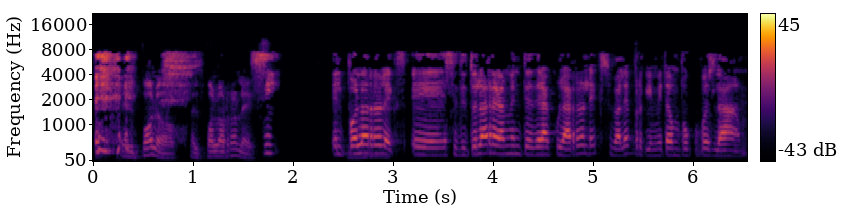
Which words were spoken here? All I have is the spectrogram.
El polo, el polo Rolex. Sí, el polo Rolex eh, se titula realmente Drácula Rolex, ¿vale? Porque imita un poco pues la,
